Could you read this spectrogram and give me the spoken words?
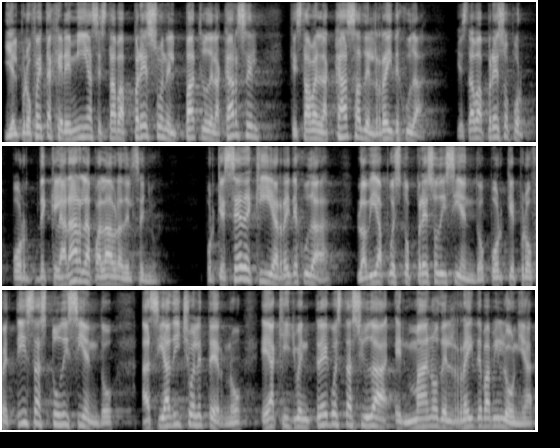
Y el profeta Jeremías estaba preso en el patio de la cárcel que estaba en la casa del rey de Judá. Y estaba preso por, por declarar la palabra del Señor. Porque Sedequía, rey de Judá, lo había puesto preso diciendo, porque profetizas tú diciendo, así ha dicho el Eterno, he aquí yo entrego esta ciudad en mano del rey de Babilonia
